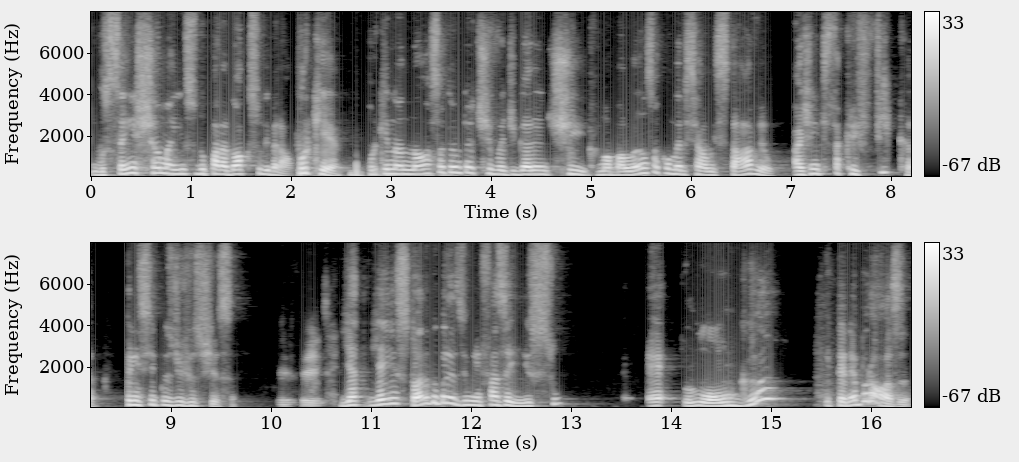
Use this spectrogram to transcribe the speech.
O SEM chama isso do paradoxo liberal. Por quê? Porque na nossa tentativa de garantir uma balança comercial estável, a gente sacrifica princípios de justiça. Perfeito. E a, e a história do Brasil em fazer isso é longa e tenebrosa.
